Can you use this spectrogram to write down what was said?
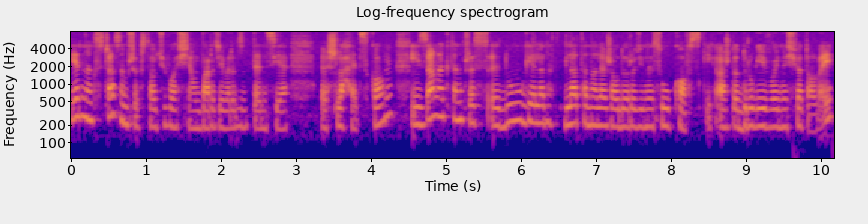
Jednak z czasem przekształciła się bardziej w rezydencję e, szlachecką i zamek ten przez e, długie lata należał do rodziny Sułkowskich, aż do II wojny światowej,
